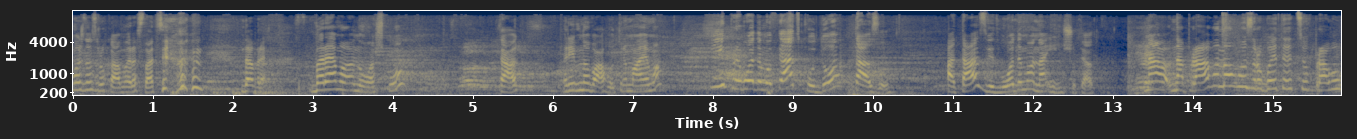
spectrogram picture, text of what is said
Можна з руками розслабся. Добре. Беремо ножку. Так. Рівновагу тримаємо. І приводимо п'ятку до тазу. А таз відводимо на іншу п'ятку. На, на праву ногу зробити цю вправу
